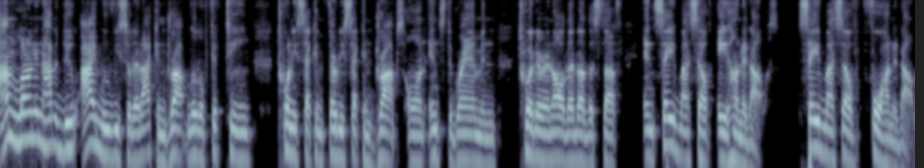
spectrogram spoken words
I'm learning how to do iMovie so that I can drop little 15, 20 second, 30 second drops on Instagram and Twitter and all that other stuff and save myself $800 save myself $400.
